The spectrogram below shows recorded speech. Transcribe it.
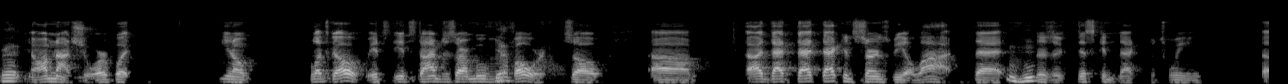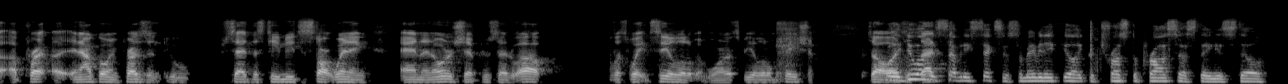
Right. You know, I'm not sure, but you know, let's go. It's it's time to start moving Yeah. forward. So um, uh, that that that concerns me a lot. That Mhm. there's a disconnect between a, a pre, uh, an outgoing president who said this team needs to start winning, and an ownership who said, "Well, let's wait and see a little bit more. Let's be a little patient." So well, they do own the that's- 76ers, so maybe they feel like the trust the process thing is still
